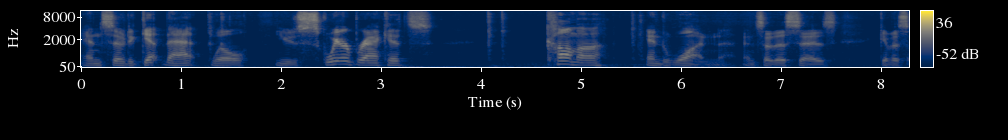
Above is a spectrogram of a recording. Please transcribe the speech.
And so to get that, we'll use square brackets, comma, and 1. And so this says give us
